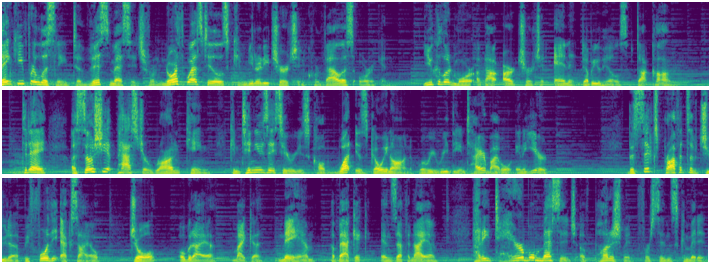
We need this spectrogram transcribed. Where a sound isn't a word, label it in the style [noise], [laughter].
Thank you for listening to this message from Northwest Hills Community Church in Corvallis, Oregon. You can learn more about our church at nwhills.com. Today, Associate Pastor Ron King continues a series called What is Going On, where we read the entire Bible in a year. The six prophets of Judah before the exile Joel, Obadiah, Micah, Nahum, Habakkuk, and Zephaniah had a terrible message of punishment for sins committed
